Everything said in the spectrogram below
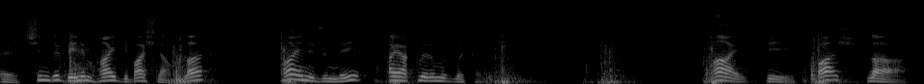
Evet, şimdi benim haydi başlamla aynı cümleyi ayaklarımızla çalıyoruz. Haydi başla.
